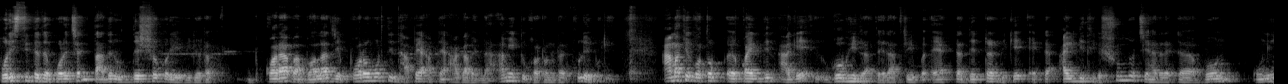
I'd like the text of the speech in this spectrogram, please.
পরিস্থিতিতে পড়েছেন, তাদের উদ্দেশ্য করে এই ভিডিওটা করা বা বলা যে পরবর্তী ধাপে আপনি আগাবেন না। আমি একটু ঘটনাটা খুলে বলি। আমাকে গত কয়েকদিন আগে, গভীর রাতে, রাত্রি একটা দেড়টার দিকে একটা আইডি থেকে, সুন্দর চেহারার একটা বোন, উনি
